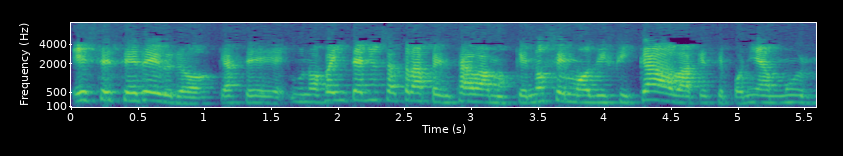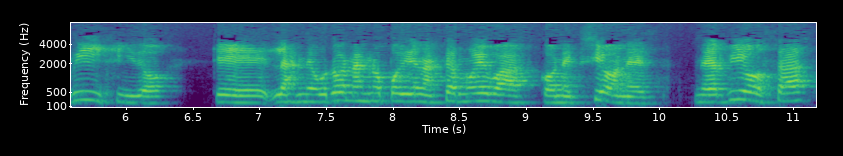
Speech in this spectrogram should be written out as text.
ese cerebro que hace unos 20 años atrás pensábamos que no se modificaba, que se ponía muy rígido, que las neuronas no podían hacer nuevas conexiones, nerviosas,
